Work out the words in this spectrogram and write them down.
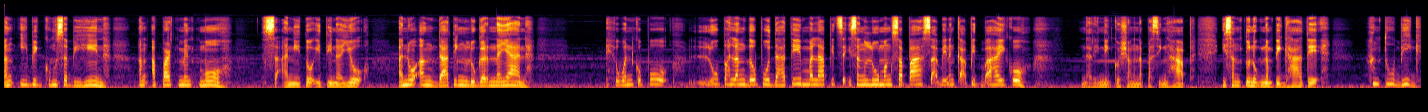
Ang ibig kong sabihin, ang apartment mo. Saan ito itinayo? Ano ang dating lugar na yan? Ewan ko po, lupa lang daw po dati malapit sa isang lumang sapa sabi ng kapitbahay ko. Narinig ko siyang napasinghap, isang tunog ng pighati. Ang tubig,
